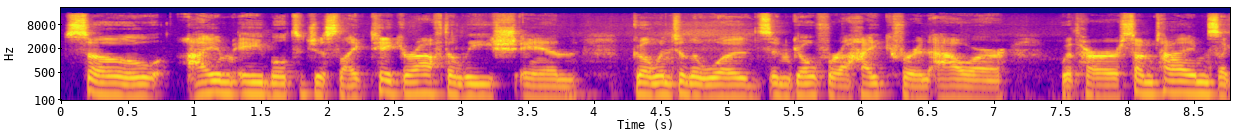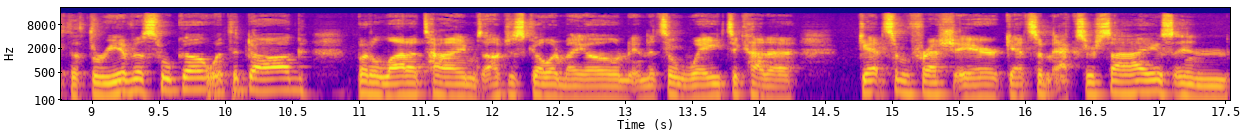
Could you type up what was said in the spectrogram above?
So I am able to just like take her off the leash and go into the woods and go for a hike for an hour with her. Sometimes, like the three of us will go with the dog, but a lot of times I'll just go on my own, and it's a way to kind of get some fresh air, get some exercise, and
